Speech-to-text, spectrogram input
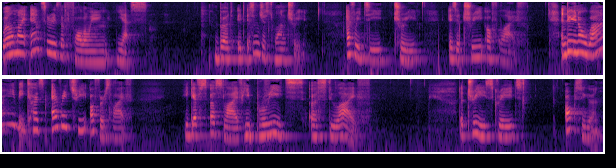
Well, my answer is the following yes. But it isn't just one tree. Every tree is a tree of life. And do you know why? Because every tree offers life. He gives us life, He breathes us to life. The trees create oxygen,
